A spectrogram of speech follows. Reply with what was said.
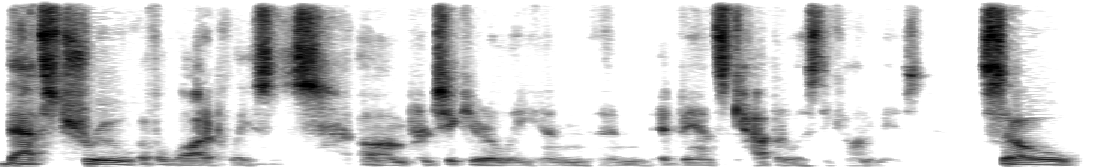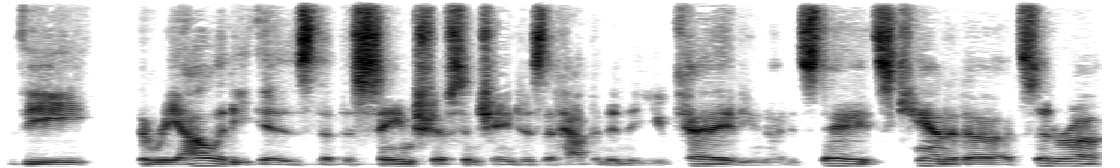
That's true of a lot of places um, particularly in, in advanced capitalist economies. So the the reality is that the same shifts and changes that happened in the uk the united states canada et cetera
